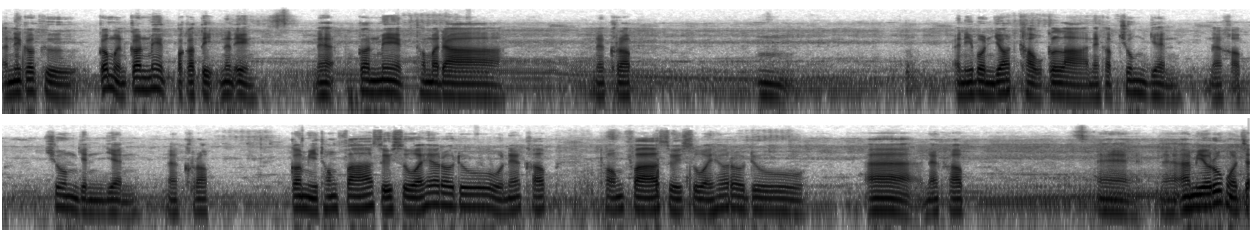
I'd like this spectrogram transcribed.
อันนี้ก็คือก็เหมือนก้อนเมฆปกตินั่นเองนะฮะก้อนเมฆธรรมดานะครับอืมอันนี้บนยอดเขากลานะครับ ช่วงเย็นนะครับ ช่วงเย็นๆนะครับ ก็มีท้องฟ้าสวยๆให้เราดูนะครับ ท้องฟ้าสวย ๆ ให้เราดู อ่า นะครับแหมนะอะมีรูปหัวใจ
